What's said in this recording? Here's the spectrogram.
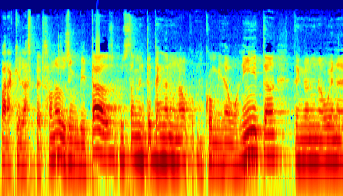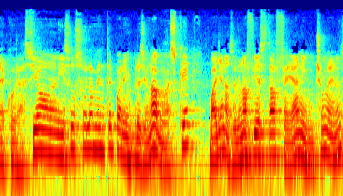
para que las personas, los invitados, justamente tengan una comida bonita, tengan una buena decoración, y eso solamente para impresionar, no es que vayan a hacer una fiesta fea, ni mucho menos,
